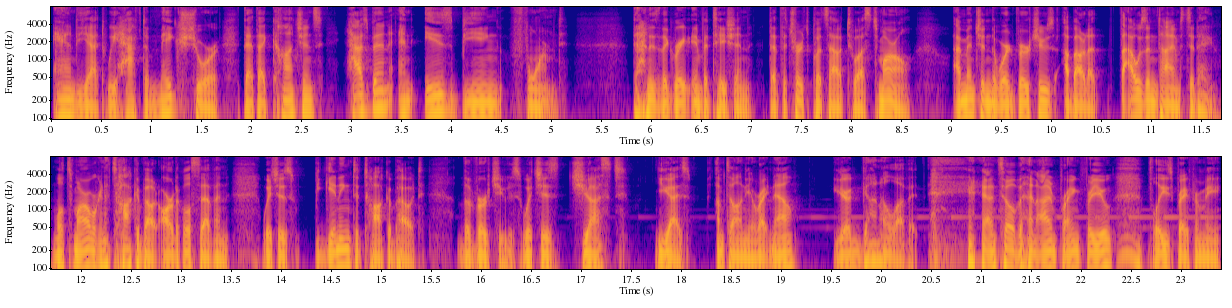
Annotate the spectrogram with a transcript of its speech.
And yet we have to make sure that that conscience has been and is being formed. That is the great invitation that the church puts out to us tomorrow. I mentioned the word virtues about a thousand times today. Well, tomorrow we're going to talk about Article 7, which is beginning to talk about the virtues, which is just, you guys, I'm telling you right now, you're gonna love it. Until then, I'm praying for you. Please pray for me.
